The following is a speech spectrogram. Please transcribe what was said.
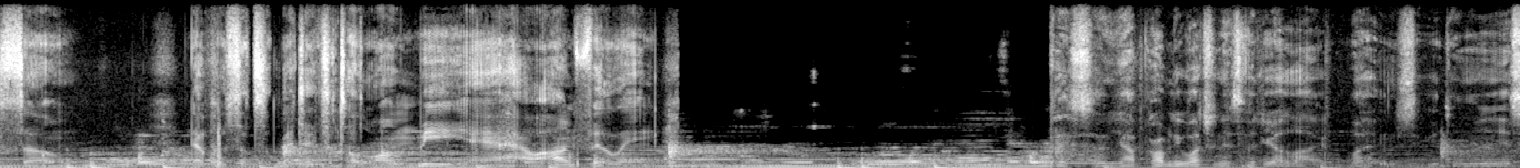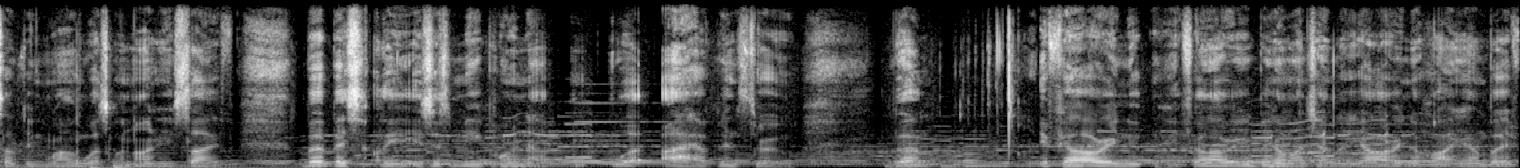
So that puts a t- that takes a toll on me and how I'm feeling. Okay, so y'all probably watching this video like, what is he doing? Is something wrong? What's going on in his life? But basically, it's just me pouring out what I have been through. But if y'all already knew, if y'all already been on my channel, y'all already know who I am. But if,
